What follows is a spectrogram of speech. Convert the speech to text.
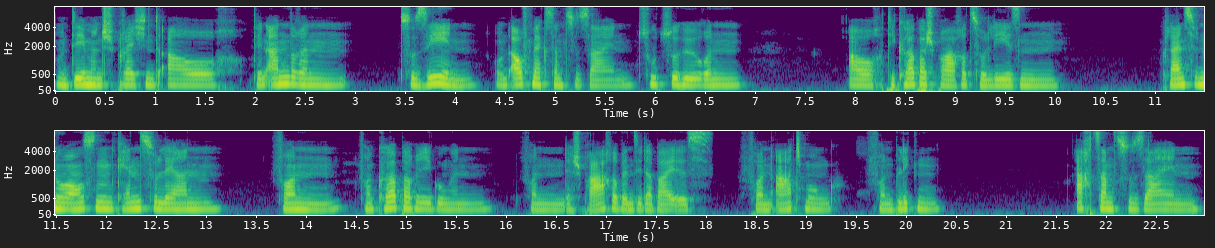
Und dementsprechend auch den anderen zu sehen und aufmerksam zu sein, zuzuhören, auch die Körpersprache zu lesen, kleinste Nuancen kennenzulernen von, von Körperregungen, von der Sprache, wenn sie dabei ist, von Atmung, von Blicken, achtsam zu sein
